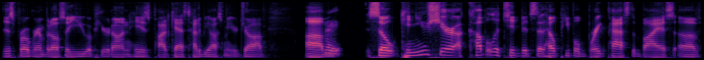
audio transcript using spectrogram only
this program, but also you appeared on his podcast, How to Be Awesome at Your Job. Um, right. So, can you share a couple of tidbits that help people break past the bias of,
